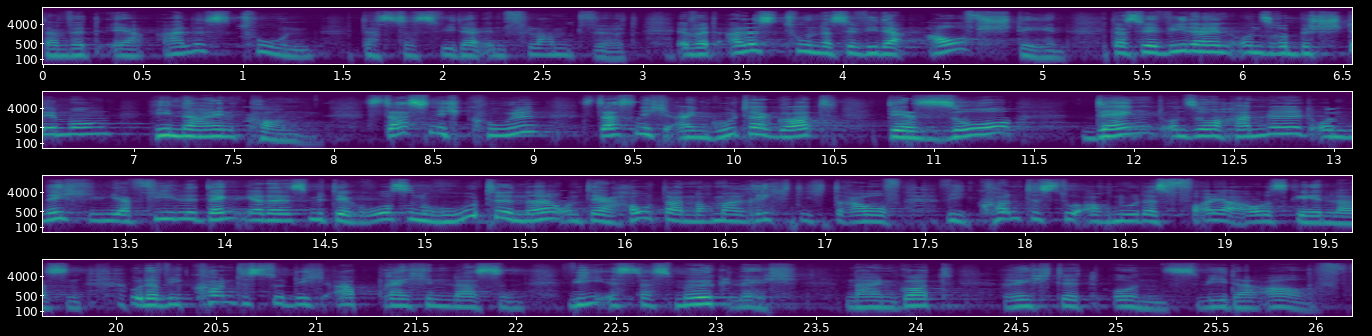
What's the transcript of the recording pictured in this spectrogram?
dann wird er alles tun, dass das wieder entflammt wird. Er wird alles tun, dass wir wieder aufstehen, dass wir wieder in unsere Bestimmung hineinkommen. Ist das nicht cool? Ist das nicht ein guter Gott, der so denkt und so handelt und nicht, ja, viele denken ja, das ist mit der großen Route, ne, und der haut dann nochmal richtig drauf. Wie konntest du auch nur das Feuer ausgehen lassen? Oder wie konntest du dich abbrechen lassen? Wie ist das möglich? Nein, Gott richtet uns wieder auf.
